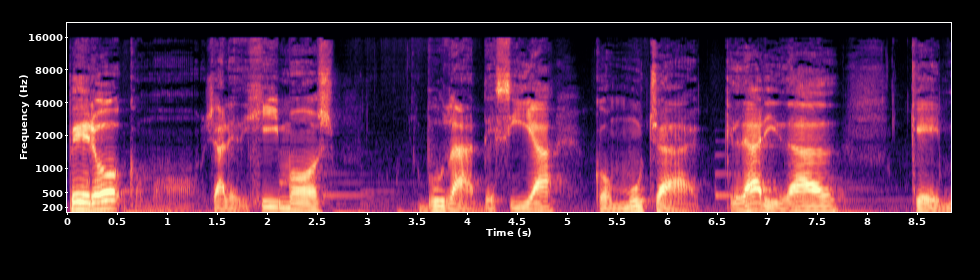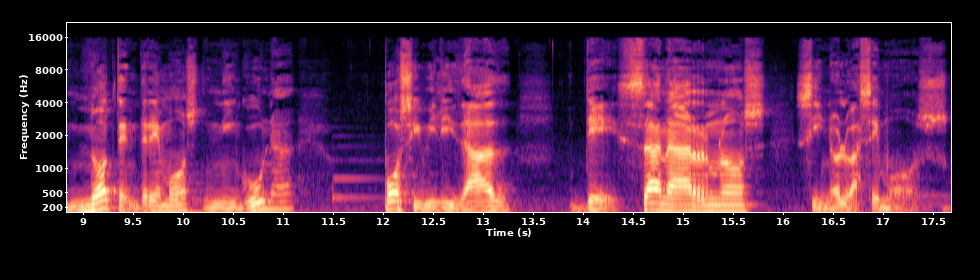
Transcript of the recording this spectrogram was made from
pero, como ya le dijimos, Buda decía con mucha claridad que no tendremos ninguna posibilidad de sanarnos si no lo hacemos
